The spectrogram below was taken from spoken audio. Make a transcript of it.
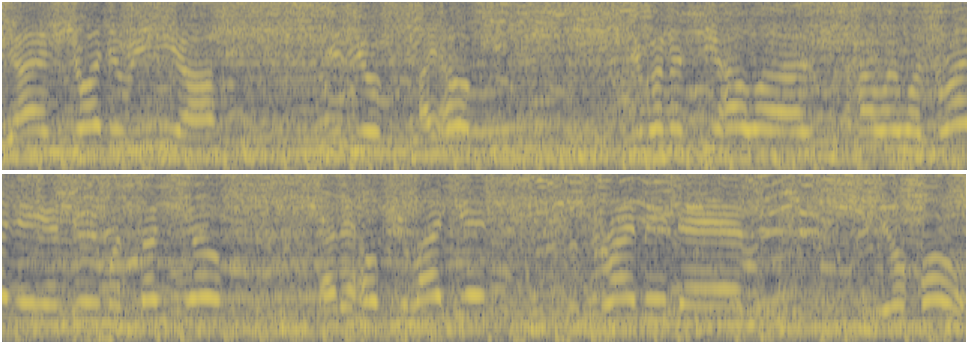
yeah, enjoy the video. If you? I hope you're gonna see how uh, how I was riding and doing my stunt show, and I hope you like it. Subscribe it and you'll follow.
